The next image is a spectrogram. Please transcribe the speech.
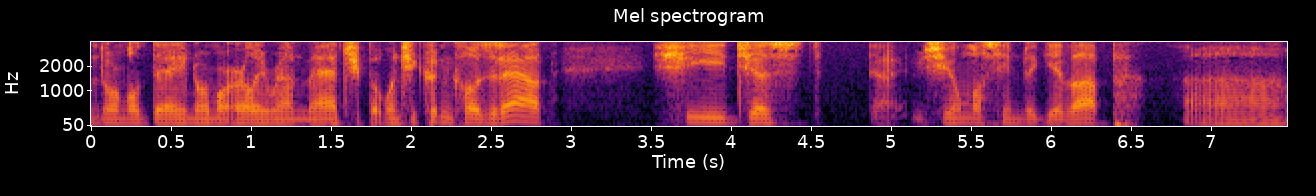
normal day, normal early round match, but when she couldn't close it out, she just she almost seemed to give up. Uh,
